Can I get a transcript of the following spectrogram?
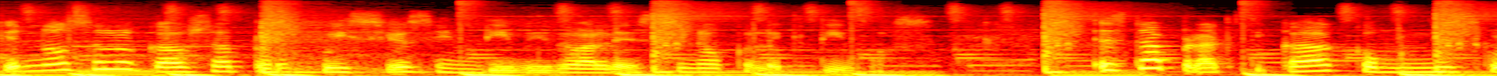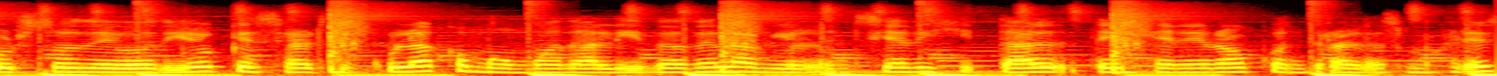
que no solo causa perjuicios individuales sino colectivos. Esta práctica, como un discurso de odio que se articula como modalidad de la violencia digital de género contra las mujeres,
